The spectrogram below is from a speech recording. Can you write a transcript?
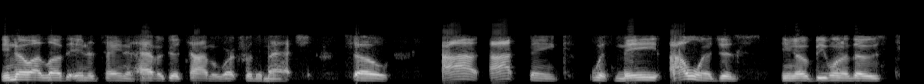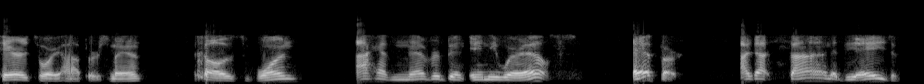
You know, I love to entertain and have a good time and work for the match. So, I I think with me, I want to just you know be one of those territory hoppers, man. Because one, I have never been anywhere else ever. I got signed at the age of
